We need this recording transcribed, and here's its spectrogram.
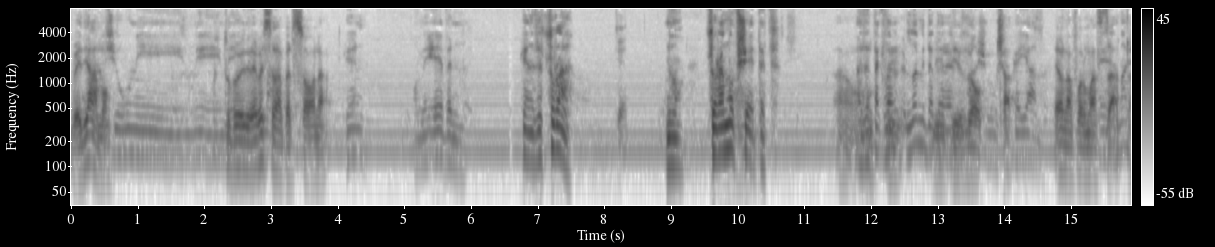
vediamo. Tu puoi vedere, questa è una persona. No, Torah Mofshetet. Ah, di roccia è una forma astratta.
